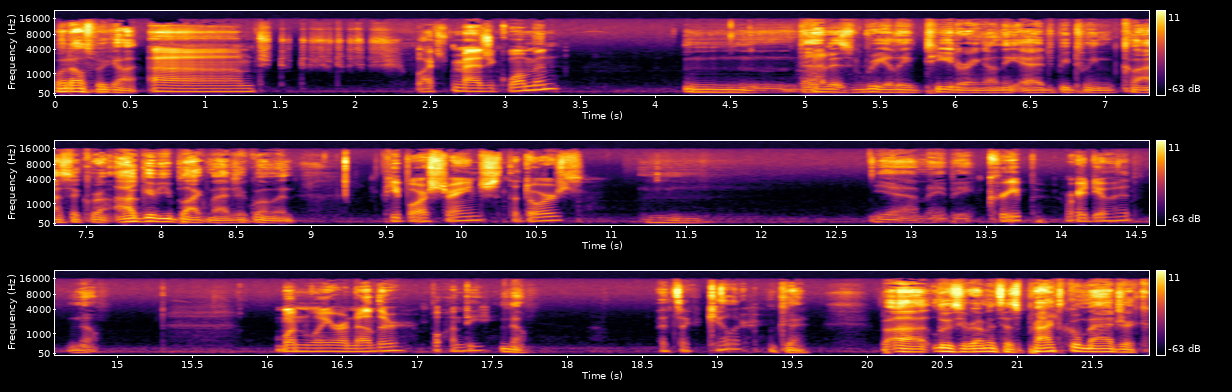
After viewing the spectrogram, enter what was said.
What else we got? Um, Black Magic Woman. Mm, that is really teetering on the edge between classic. rock- I'll give you Black Magic Woman. People Are Strange. The Doors. Mm. Yeah, maybe. Creep. Radiohead. No. One Way or Another. Blondie. No. That's like a killer. Okay. Uh, Lucy Redmond says Practical Magic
